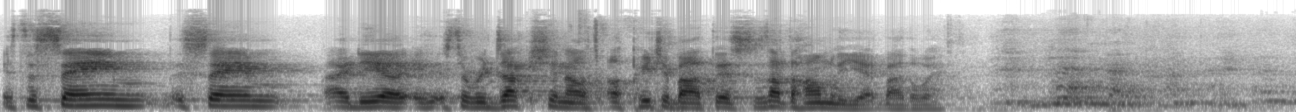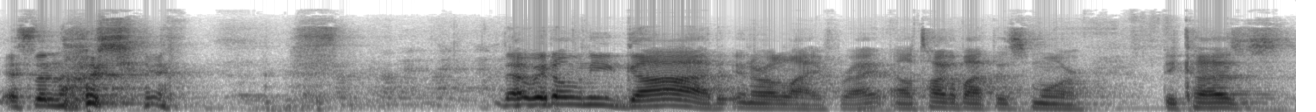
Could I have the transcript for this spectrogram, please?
It's the same, the same idea. It's the reduction. I'll, I'll preach about this. It's not the homily yet, by the way. it's the notion that we don't need God in our life, right? I'll talk about this more because,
